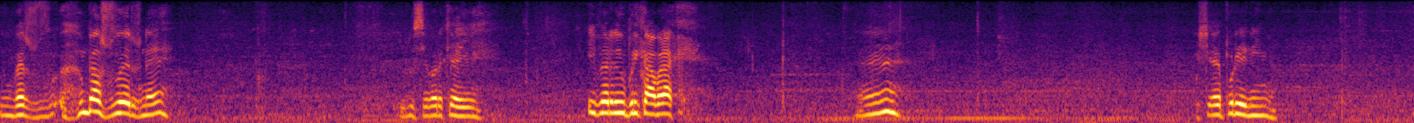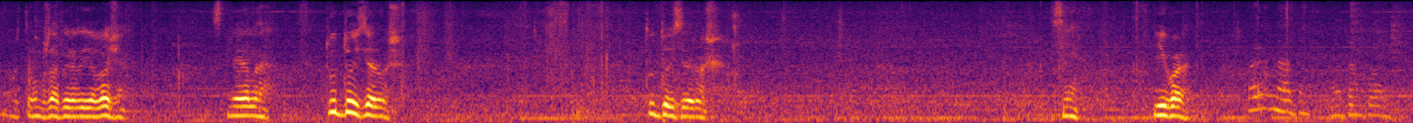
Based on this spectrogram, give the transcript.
Um belos, um belos veleiros, não é? E o agora quer ir, ir ver ali o bric-a-brac. É? Isto é poreirinho. Então vamos lá ver ali a loja. Nela, tudo 2 euros. Tudo 2 euros. Sim. E agora? Para nada. Estão bons.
